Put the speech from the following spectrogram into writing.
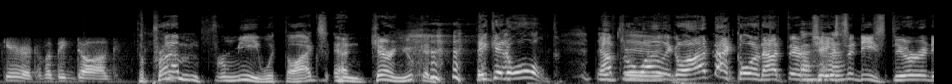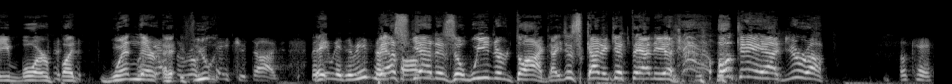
scared of a big dog. The problem for me with dogs, and Karen, you can, they get old. They After a while, they go, I'm not going out there Uh-huh. chasing these deer anymore. But when Well, they're, you if you, rotate your dogs. But Hey, anyway, the reason best called- yet is a wiener dog. I just got to get that in. okay, Ann, you're up. Okay,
